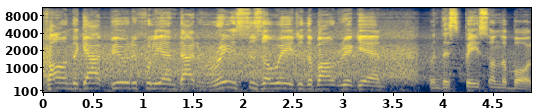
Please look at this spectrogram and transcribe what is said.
Found the gap beautifully, and that races away to the boundary again when there's space on the ball.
